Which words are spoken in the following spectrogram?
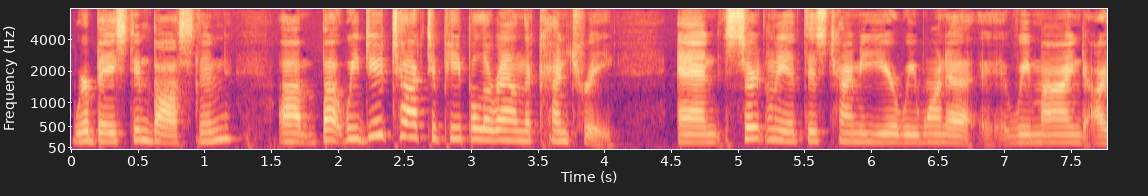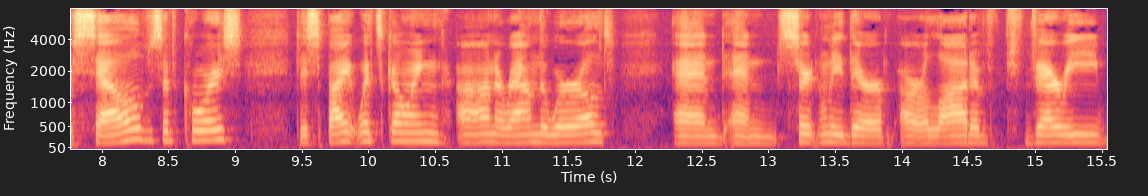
We're based in Boston, um, but we do talk to people around the country. And certainly at this time of year, we want to remind ourselves, of course, despite what's going on around the world. And, and certainly there are a lot of very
